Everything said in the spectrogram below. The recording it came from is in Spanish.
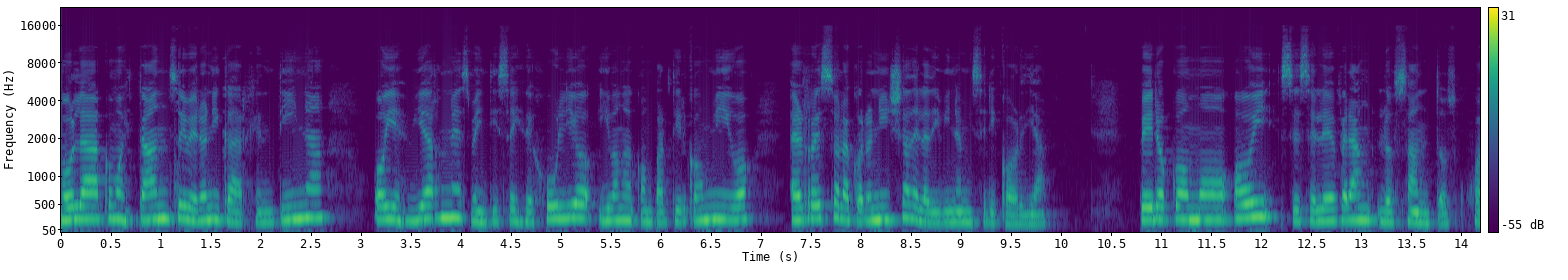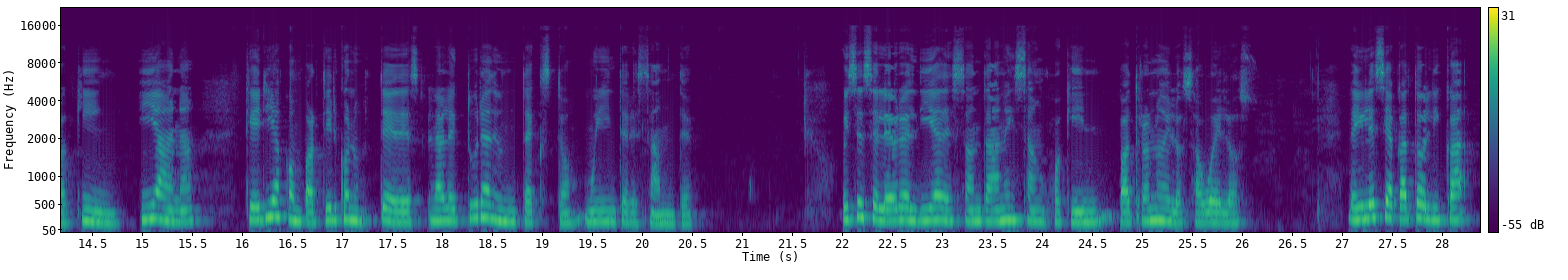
Hola, ¿cómo están? Soy Verónica de Argentina. Hoy es viernes 26 de julio y van a compartir conmigo el rezo a la coronilla de la Divina Misericordia. Pero como hoy se celebran los santos Joaquín y Ana, quería compartir con ustedes la lectura de un texto muy interesante. Hoy se celebra el día de Santa Ana y San Joaquín, patrono de los abuelos. La Iglesia Católica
